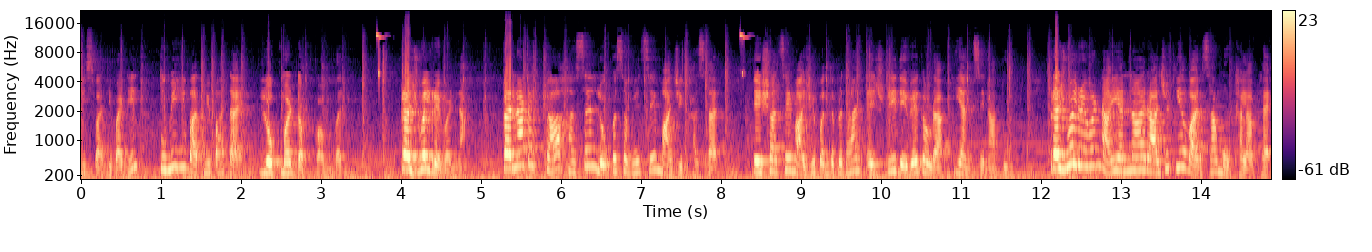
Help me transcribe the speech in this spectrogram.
मी स्वाती पाटील. तुम्ही ही बातमी पाहताय लोकमत डॉट कॉमवर प्रज्वल रेवण्णा. कर्नाटकच्या हसन लोकसभेचे माजी खासदार. देशाचे माजी पंतप्रधान एच डी देवेगौडा यांचे नातू. प्रज्वल रेवण्णा यांना राजकीय वारसा मोठा लाभलाय.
